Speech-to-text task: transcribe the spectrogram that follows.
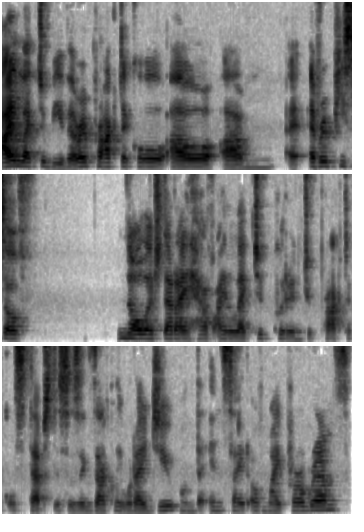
I like to be very practical. I'll um, every piece of knowledge that i have i like to put into practical steps. This is exactly what i do on the inside of my programs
